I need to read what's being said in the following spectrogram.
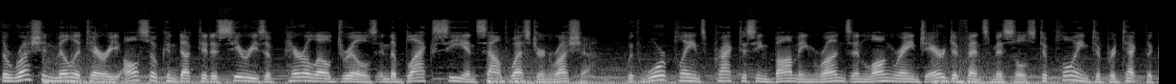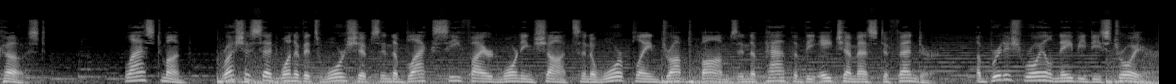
The Russian military also conducted a series of parallel drills in the Black Sea and southwestern Russia, with warplanes practicing bombing runs and long-range air defense missiles deploying to protect the coast. Last month, Russia said one of its warships in the Black Sea fired warning shots and a warplane dropped bombs in the path of the HMS Defender, a British Royal Navy destroyer,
